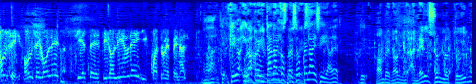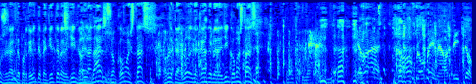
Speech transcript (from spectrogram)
11, 11 goles, 7 de tiro libre y 4 de penal. Ah, que- que iba, iba a preguntar Javier, algo, profesor. Peláez, sí, a ver. Hombre, no, a Nelson lo tuvimos en el Deportivo Independiente de Medellín. Hola, ¿Verdad? Nelson, ¿cómo estás? Hombre, te saludo desde acá de Medellín, ¿cómo estás? ¿Qué va? No, profe, mejor dicho,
